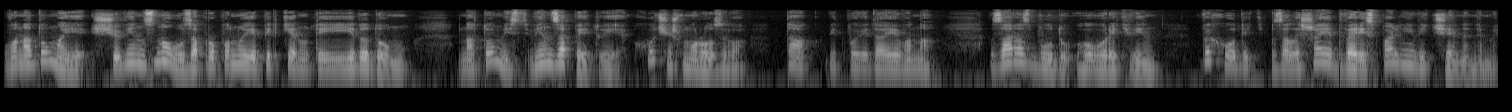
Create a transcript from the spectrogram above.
Вона думає, що він знову запропонує підкинути її додому. Натомість він запитує Хочеш морозива? Так, відповідає вона. Зараз буду, говорить він. Виходить, залишає двері спальні відчиненими.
